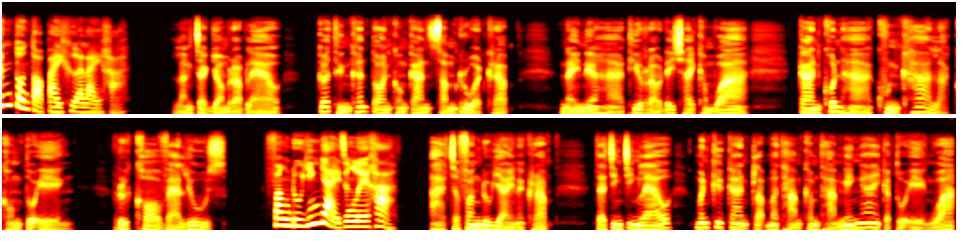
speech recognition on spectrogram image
ขั้นตอนต่อไปคืออะไรคะ หลังจากยอมรับแล้ว ก็ถึงขั้นตอนของการสำรวจครับ ในเนื้อหาที่เราได้ใช้คำว่า การค้นหาคุณค่าหลักของตัวเอง หรือ core values ฟังดูยิ่งใหญ่จังเลยค่ะ อาจจะฟังดูใหญ่นะครับ แต่จริง ๆ แล้วมันคือการกลับมาถามคำถามง่าย ๆ กับตัวเองว่า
